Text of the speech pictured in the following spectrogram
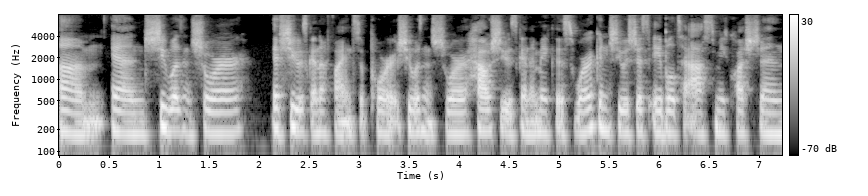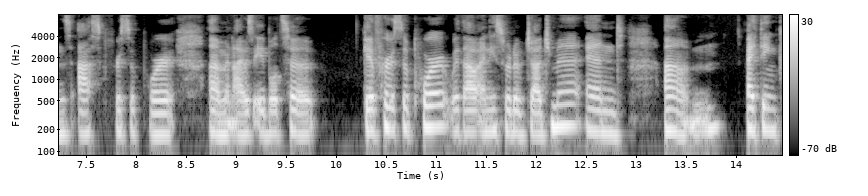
um, and she wasn't sure if she was going to find support. She wasn't sure how she was going to make this work. And she was just able to ask me questions, ask for support. Um, and I was able to give her support without any sort of judgment. And um, I think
